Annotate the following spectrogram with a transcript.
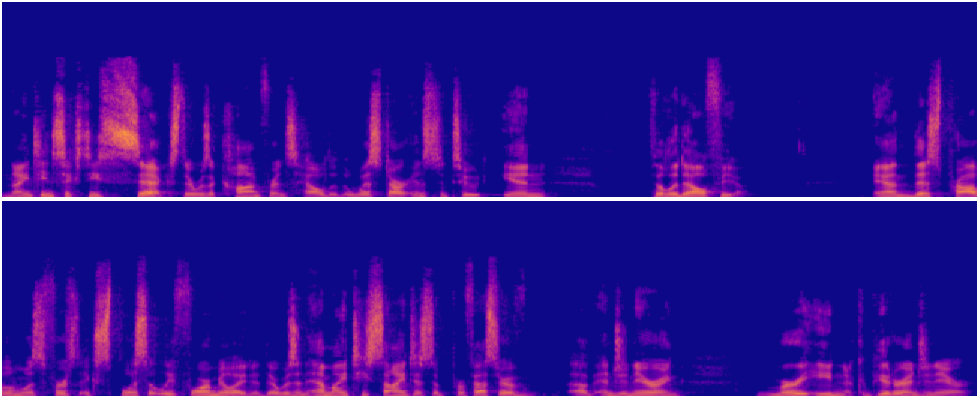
In 1966, there was a conference held at the Wistar Institute in Philadelphia. And this problem was first explicitly formulated. There was an MIT scientist, a professor of, of engineering, Murray Eden, a computer engineer,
